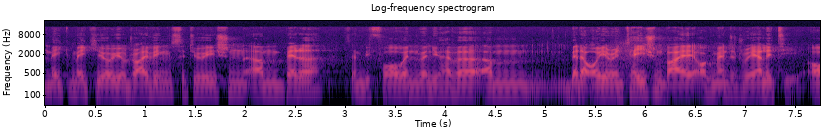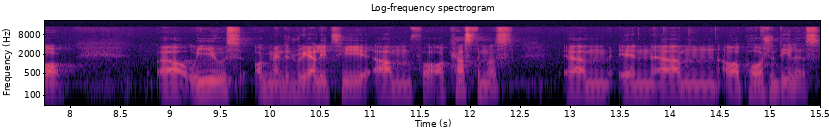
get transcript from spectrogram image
make, make your, your driving situation better than before when, when you have a better orientation by augmented reality. Or uh, we use augmented reality um, for our customers um, in um, our Porsche dealers,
